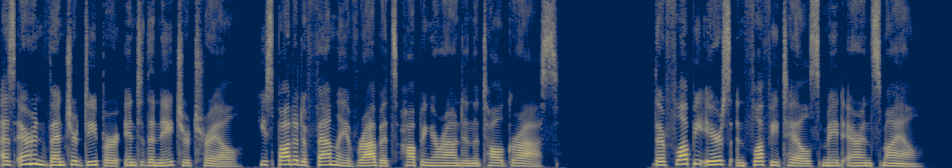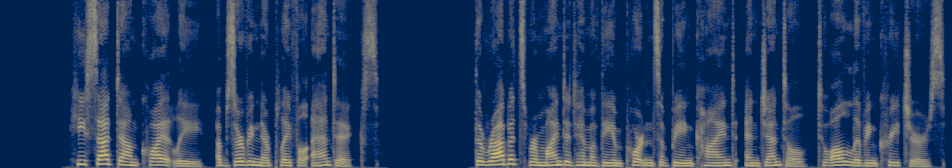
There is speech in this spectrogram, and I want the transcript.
As Aaron ventured deeper into the nature trail, he spotted a family of rabbits hopping around in the tall grass. Their floppy ears and fluffy tails made Aaron smile. He sat down quietly, observing their playful antics. The rabbits reminded him of the importance of being kind and gentle to all living creatures.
